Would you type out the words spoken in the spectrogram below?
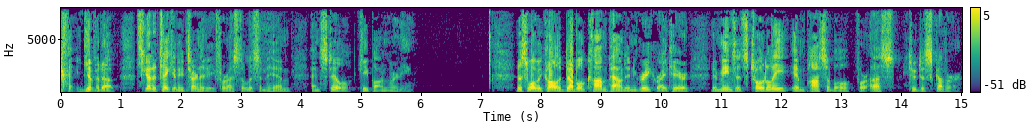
give it up. It's going to take an eternity for us to listen to Him and still keep on learning. This is what we call a double compound in Greek right here. It means it's totally impossible for us to discover.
